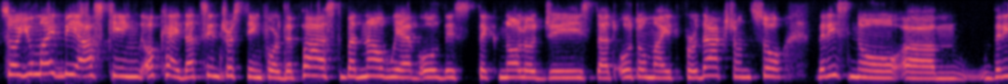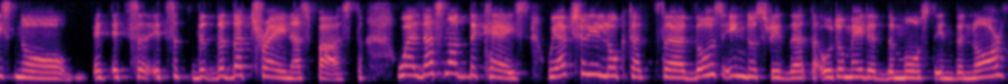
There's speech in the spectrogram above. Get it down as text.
so you might be asking, okay, that's interesting for the past, but now we have all these technologies that automate production. So there is no, um, there is no, it, it's a, it's a, the, the, the, train has passed. Well, that's not the case. We actually looked at uh, those industries that automated the most in the north,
